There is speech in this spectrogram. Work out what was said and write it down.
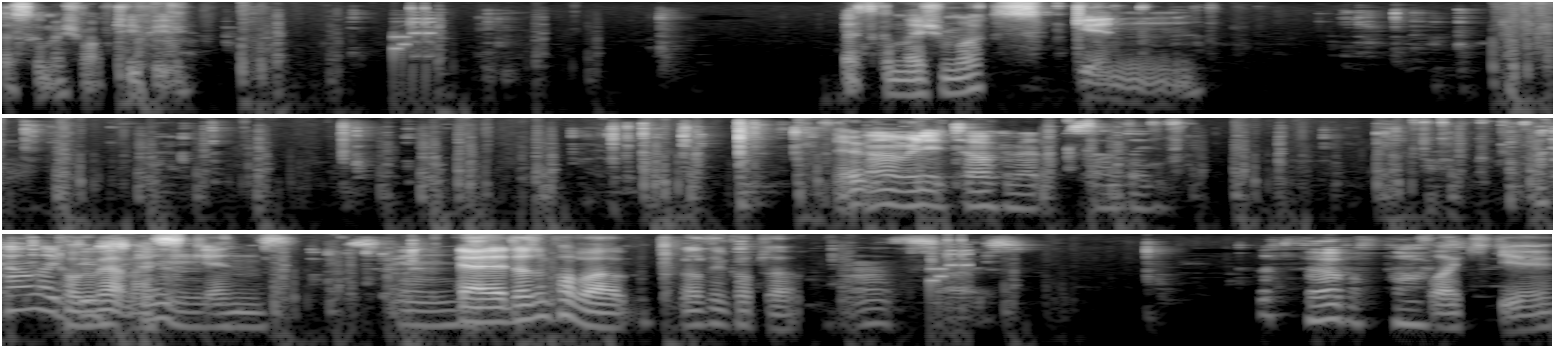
Exclamation mark TP. Exclamation mark skin. Nope. Oh, we need to talk about something. I can't like Talk do about my skin. skins. Yeah, it doesn't pop up. Nothing pops up. That sucks. The server fuck. Like you.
